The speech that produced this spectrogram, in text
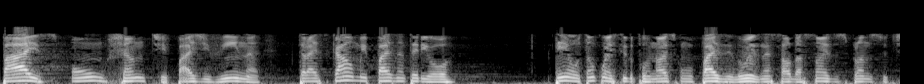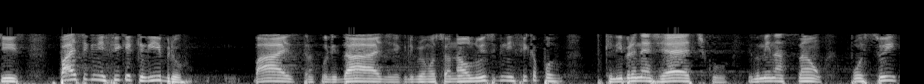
paz, Om Shanti, paz divina, traz calma e paz interior tem o tão conhecido por nós como paz e luz, né? saudações dos planos sutis. Paz significa equilíbrio, paz, tranquilidade, equilíbrio emocional. Luz significa por, equilíbrio energético, iluminação. Possui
